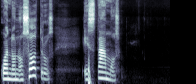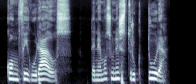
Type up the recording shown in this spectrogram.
Cuando nosotros estamos configurados, tenemos una estructura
